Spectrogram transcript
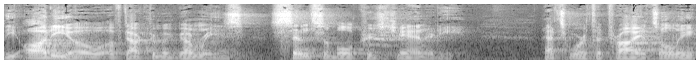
the audio of Dr. Montgomery's sensible Christianity. That's worth a try. It's only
